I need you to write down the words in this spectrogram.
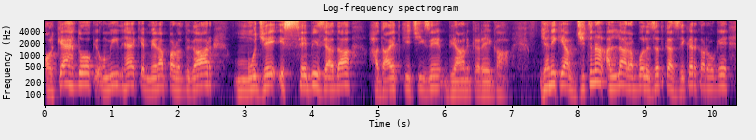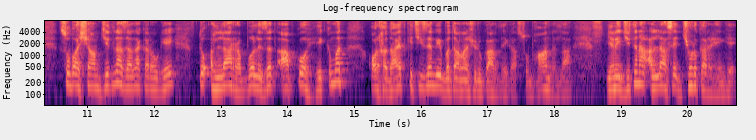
और कह दो कि उम्मीद है कि मेरा परवदगार मुझे इससे भी ज़्यादा हदायत की चीज़ें बयान करेगा। यानी कि आप जितना अल्लाह रब्बुल इज़्ज़त का ज़िक्र करोगे, सुबह शाम जितना ज़्यादा करोगे तो अल्लाह रब्बुल इज़्ज़त आपको हिकमत और हदायत की चीज़ें भी बताना शुरू कर देगा सुबह अल्लाह यानी जितना अल्लाह से जुड़ कर रहेंगे,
